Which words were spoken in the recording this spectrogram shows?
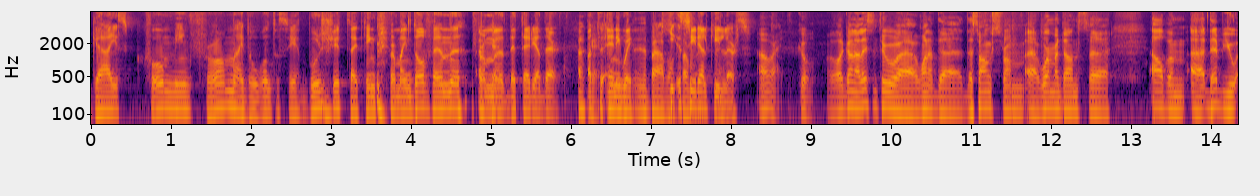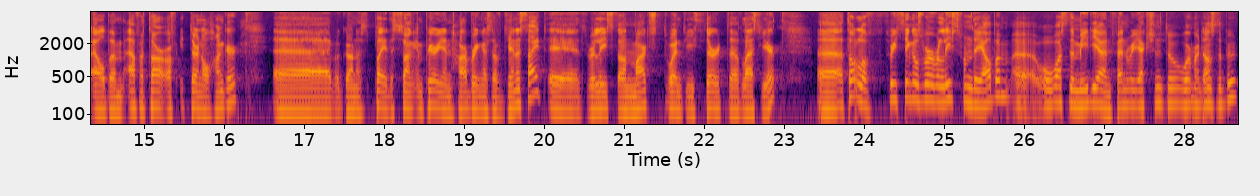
Guys coming from, I don't want to say a bullshit, I think from Eindhoven, from Okay. uh, that area there. Okay. But anyway, he- serial killers. All right, cool. Well, we're gonna listen to uh, one of the the songs from uh, Wormadon's uh, album, uh, debut album, Avatar of Eternal Hunger. Uh, we're gonna play the song Empyrean Harbingers of Genocide. It's released on March 23rd of last year. Uh, a total of three singles were released from the album. Uh, what was the media and fan reaction to Wormadon's debut?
